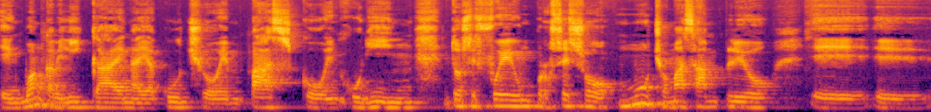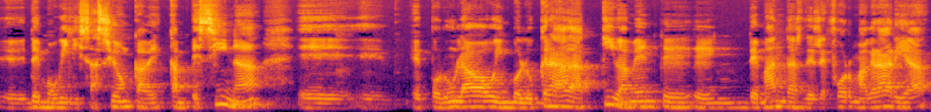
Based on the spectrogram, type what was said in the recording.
en Huancavelica, en Ayacucho, en Pasco, en Junín. Entonces fue un proceso mucho más amplio eh, de movilización campesina por un lado, involucrada activamente en demandas de reforma agraria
